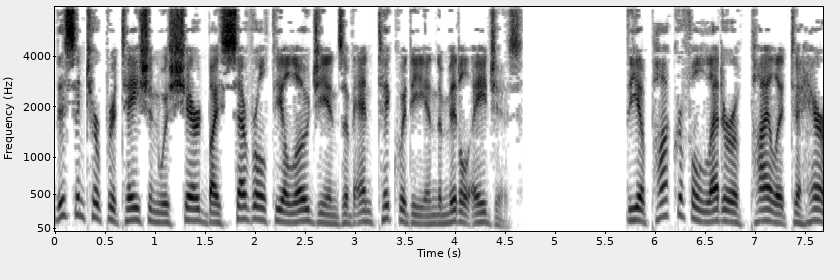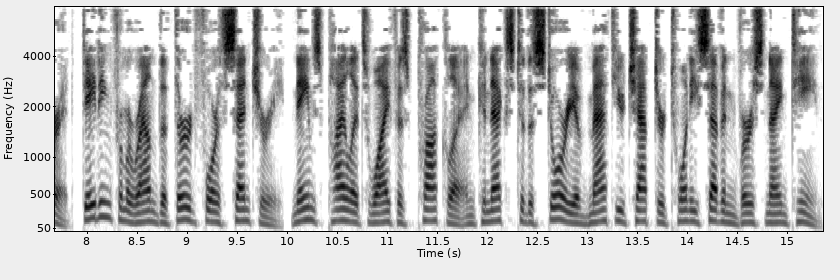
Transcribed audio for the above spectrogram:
This interpretation was shared by several theologians of antiquity and the Middle Ages. The apocryphal letter of Pilate to Herod, dating from around the 3rd–4th century, names Pilate's wife as Procla and connects to the story of Matthew chapter 27 verse 19.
